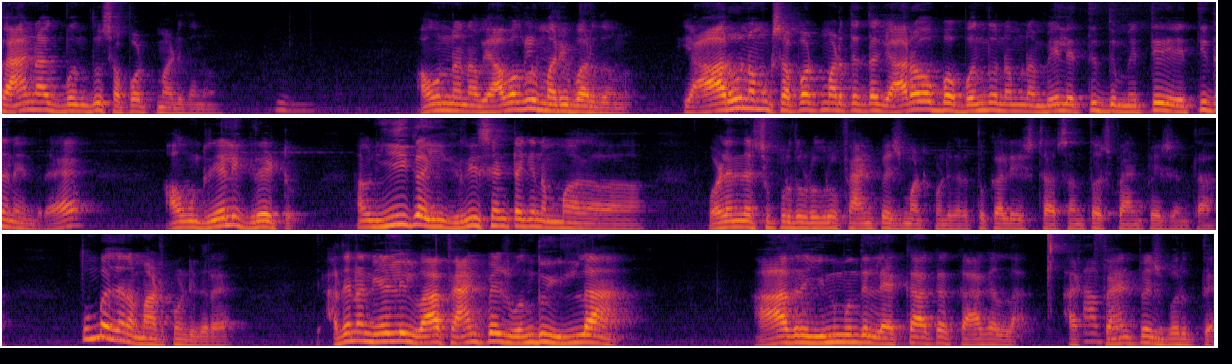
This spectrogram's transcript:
ಫ್ಯಾನ್ ಆಗಿ ಬಂದು ಸಪೋರ್ಟ್ ಮಾಡಿದನು. ಅವನ್ನ ನಾವು ಯಾವಾಗಲೂ ಮರಿಬಾರ್ದು ಅವನು ಯಾರೂ ನಮಗೆ ಸಪೋರ್ಟ್ ಮಾಡ್ತಿದ್ದಾಗ ಯಾರೋ ಒಬ್ಬ ಬಂದು ನಮ್ಮನ್ನ ಮೇಲೆ ಎತ್ತಿದ್ದು ಮೆತ್ತಿ ಎತ್ತಿದ್ದಾನೆ ಅಂದರೆ ಅವ್ನು ರಿಯಲಿ ಗ್ರೇಟು ಅವ್ನು ಈಗ ಈಗ ರೀಸೆಂಟಾಗಿ ನಮ್ಮ ಒಳ್ಳೆ ನರಸೀಪುರದ ಹುಡುಗರು ಫ್ಯಾನ್ ಪೇಜ್ ಮಾಡ್ಕೊಂಡಿದ್ದಾರೆ Tukali star Santosh fan page ಅಂತ. ತುಂಬ ಜನ ಮಾಡ್ಕೊಂಡಿದ್ದಾರೆ ಅದೇ ನಾನು ಹೇಳಿಲ್ವಾ ಫ್ಯಾನ್ ಪೇಜ್ ಒಂದೂ ಇಲ್ಲ. ಆದರೆ ಇನ್ನು ಮುಂದೆ ಲೆಕ್ಕ ಹಾಕೋಕ್ಕಾಗಲ್ಲ. ಅಷ್ಟು ಫ್ಯಾನ್ ಪೇಜ್ ಬರುತ್ತೆ.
